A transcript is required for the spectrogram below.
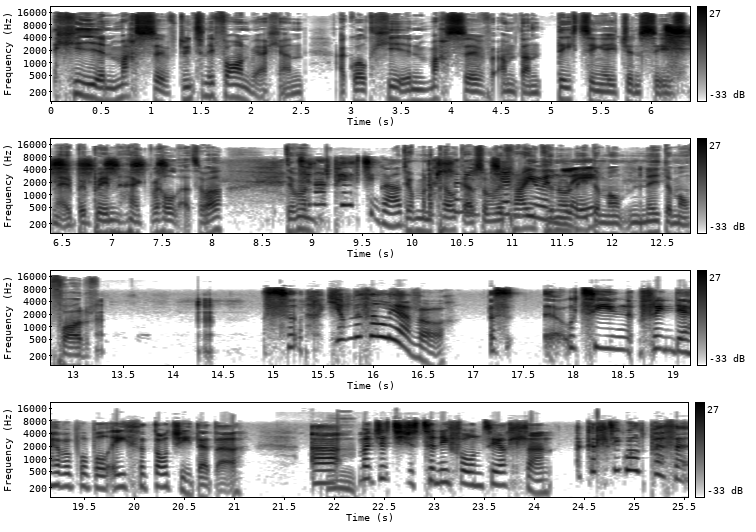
llun masif, dwi'n tynnu ffôn fi allan a gweld llun masif amdan dating agencies neu be' bynnag fel 'na ti'n 'Di o'm yn... Dyna'r peth ti'n gweld. 'Di o'm yn apelgar so fydd rhaid iddyn nw neud o mewn neud o mewn ffor So, ia meddylia fo. Os, wyt ti'n ffrindiau hefo bobl eitha dodgy de? A mm. mae jyst, ti jyst tynnu ffôn ti allan a gall ti gweld pethau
